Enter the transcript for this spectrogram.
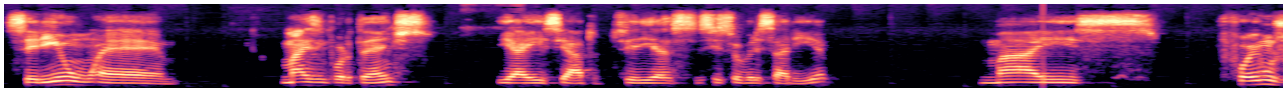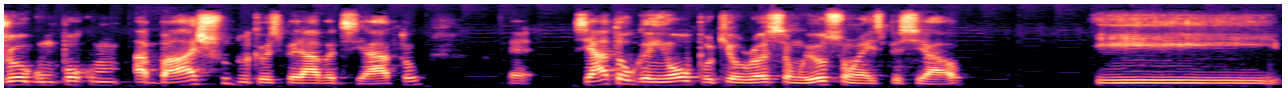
seriam é, mais importantes e aí Seattle seria se sobressaria mas foi um jogo um pouco abaixo do que eu esperava de Seattle. É, Seattle ganhou porque o Russell Wilson é especial e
